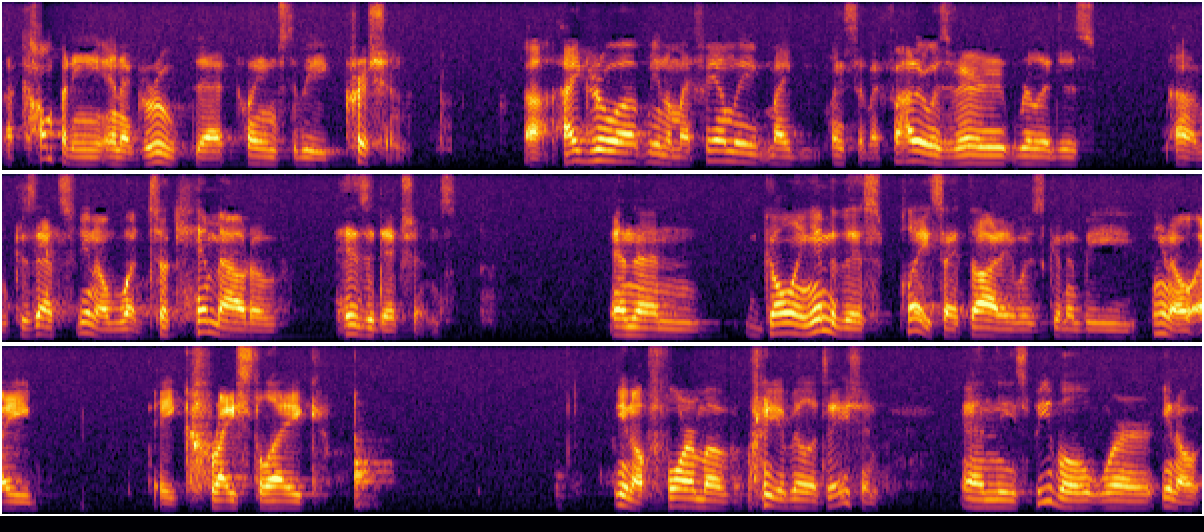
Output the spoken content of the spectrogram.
a company and a group that claims to be Christian. Uh, I grew up, you know, my family, my like I said, my father was very religious because um, that's you know what took him out of his addictions. And then going into this place, I thought it was going to be, you know, a a Christ-like, you know, form of rehabilitation. And these people were, you know,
